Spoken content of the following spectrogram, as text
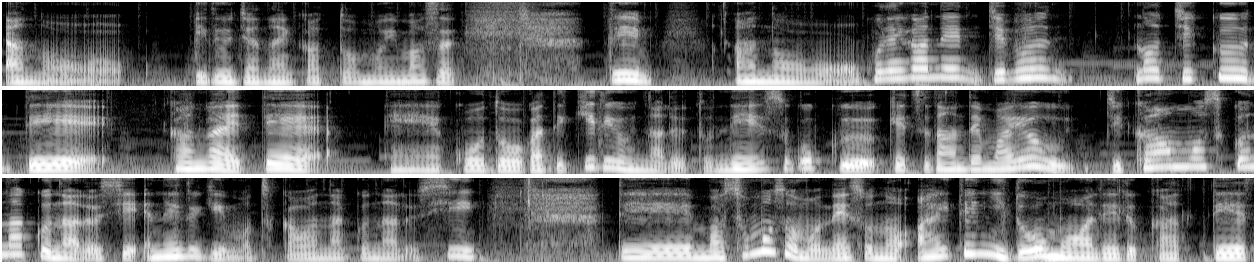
あのいるんじゃないかと思います。であのこれがね自分の軸で考えてえー、行動ができるようになるとねすごく決断で迷う時間も少なくなるしエネルギーも使わなくなるしで、まあ、そもそもねその相手にどう思われるかって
